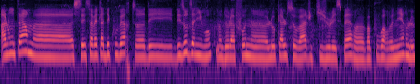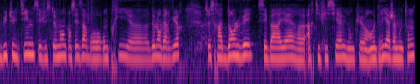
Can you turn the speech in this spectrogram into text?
À long terme, ça va être la découverte des, des, autres animaux, de la faune locale sauvage, qui, je l'espère, va pouvoir venir. Le but ultime, c'est justement quand ces arbres auront pris de l'envergure, ce sera d'enlever ces barrières artificielles, donc en grillage à moutons,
